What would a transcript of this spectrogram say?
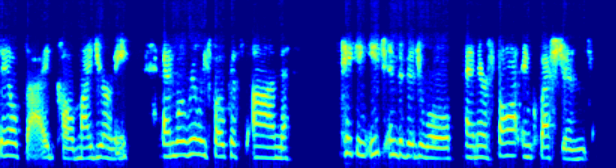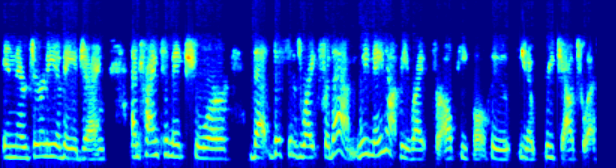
sales side called My Journey. And we're really focused on taking each individual and their thought and questions in their journey of aging and trying to make sure that this is right for them. We may not be right for all people who, you know, reach out to us,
